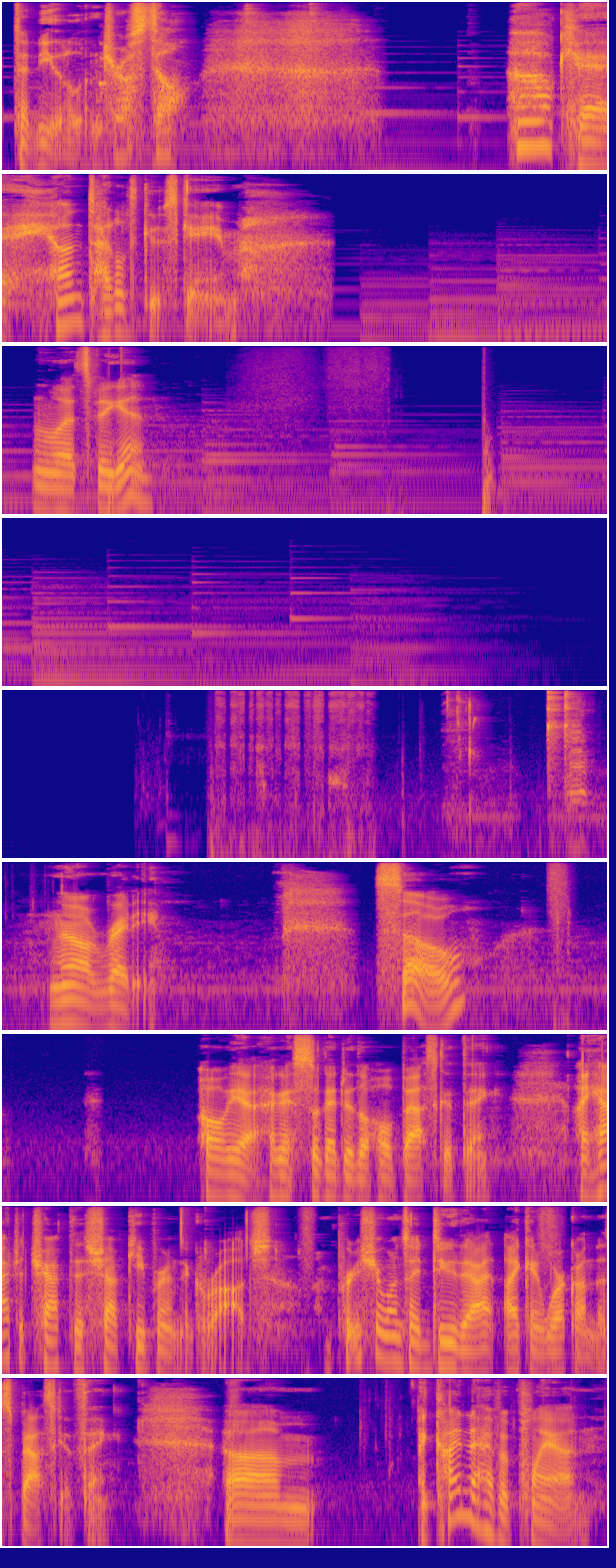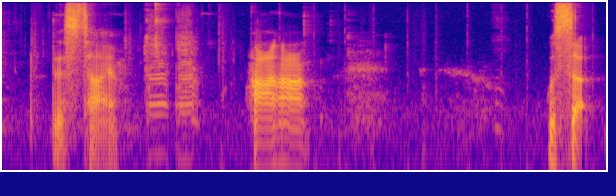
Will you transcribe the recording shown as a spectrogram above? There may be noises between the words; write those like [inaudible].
It's a neat little intro still. Okay, Untitled Goose Game. Let's begin. Alrighty. So, oh yeah, I guess still gotta do the whole basket thing. I have to trap this shopkeeper in the garage. I'm pretty sure once I do that, I can work on this basket thing. Um, I kind of have a plan this time. Ha. What's up?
